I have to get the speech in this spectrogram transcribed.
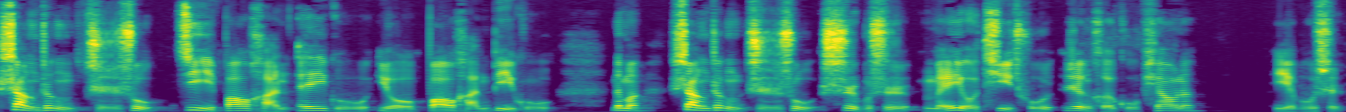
上证指数既包含 A 股，又包含 B 股。那么上证指数是不是没有剔除任何股票呢？也不是，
